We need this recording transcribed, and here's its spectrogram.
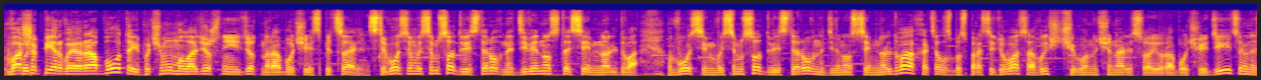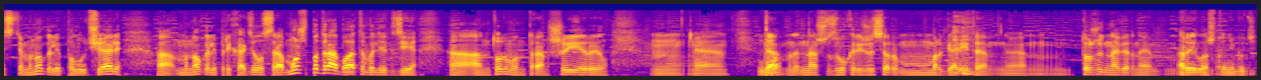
Ваша первая работа и почему молодежь не идет на рабочие специальности. 8 800 200 ровно 9702. 8 800 200 ровно 9702. Хотелось бы спросить у вас, а вы с чего начинали свою рабочую деятельность? Много ли получали? А, Много ли приходилось работать? Может, подрабатывали где? А, Антон вон траншеи рыл. Э, Да. Наш звукорежиссер Маргарита э, тоже, наверное... Рыло что-нибудь.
